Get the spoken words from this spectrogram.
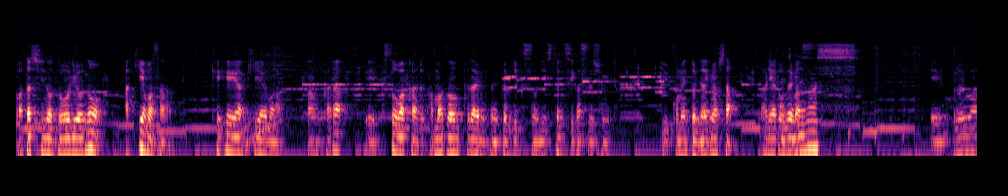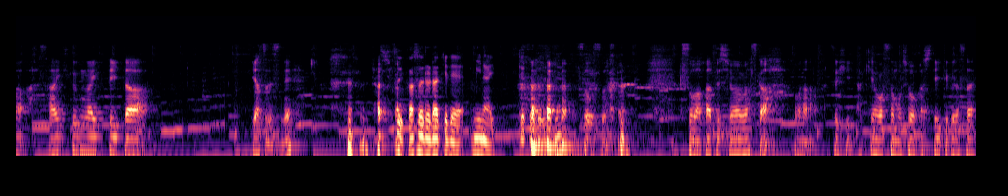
私の同僚の秋山さん、ケヘ秋山さんから、えークソわかる Amazon プライムと Netflix のリストに追加する趣味というコメントをいただきました。ありがとうございます。す。えーこれは佐伯くんが言っていたやつですね。確か追加するだけで見ないってことですね。そうそう。クソ分かってしまいますか。まあ、ぜひ秋山さんも消化していてください。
